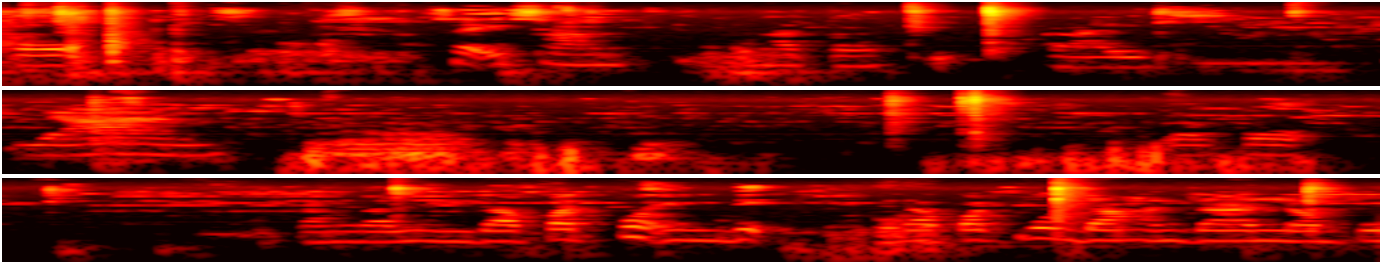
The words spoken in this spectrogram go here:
po sa isang na to, guys. Yan. Yan po tanggalin. Dapat po hindi, dapat po dahan-dahan lang po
